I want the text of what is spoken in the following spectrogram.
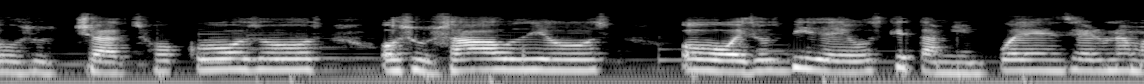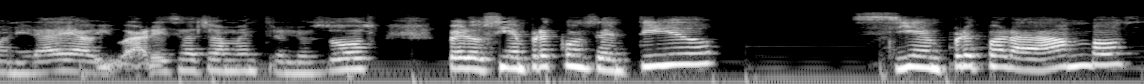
o sus chats jocosos o sus audios o esos videos que también pueden ser una manera de avivar esa llama entre los dos, pero siempre con sentido, siempre para ambos,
